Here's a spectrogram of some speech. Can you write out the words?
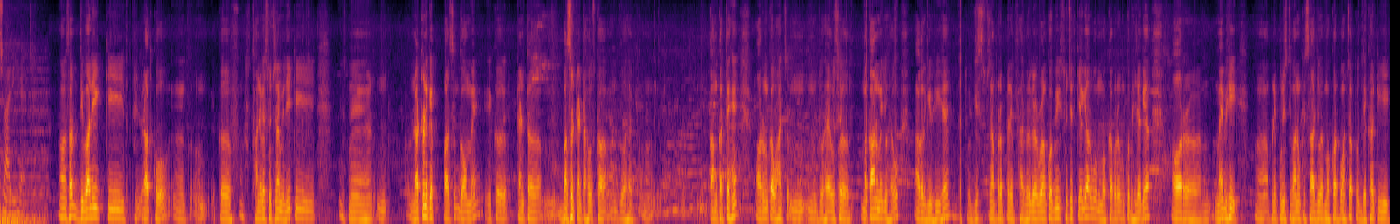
जारी है। सर, दिवाली की रात को एक थाने में सूचना मिली कि इसमें नटन के पास गाँव में एक टेंट बंसल टेंट हाउस का जो है, काम करते हैं और उनका वहाँ जो है उस मकान में जो है वो आग लगी हुई है। तो जिस सूचना पर पहले फायर ब्रिगेड वालों को भी सूचित किया गया और वो मौका पर उनको भेजा गया और मैं भी अपने पुलिस जवानों के साथ जो है मौका पर पहुँचा तो देखा कि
